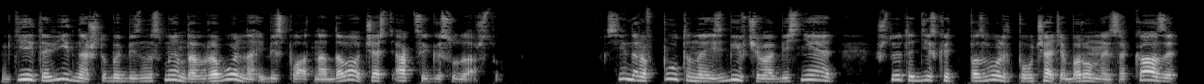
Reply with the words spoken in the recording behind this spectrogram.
Где это видно, чтобы бизнесмен добровольно и бесплатно отдавал часть акций государству? Сидоров путанно и избивчиво объясняет, что это, дескать, позволит получать оборонные заказы,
